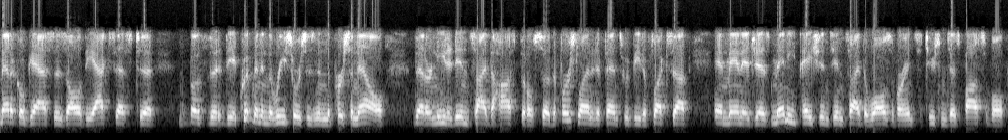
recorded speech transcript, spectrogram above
medical gases, all of the access to both the, the equipment and the resources and the personnel that are needed inside the hospital. So the first line of defense would be to flex up and manage as many patients inside the walls of our institutions as possible.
